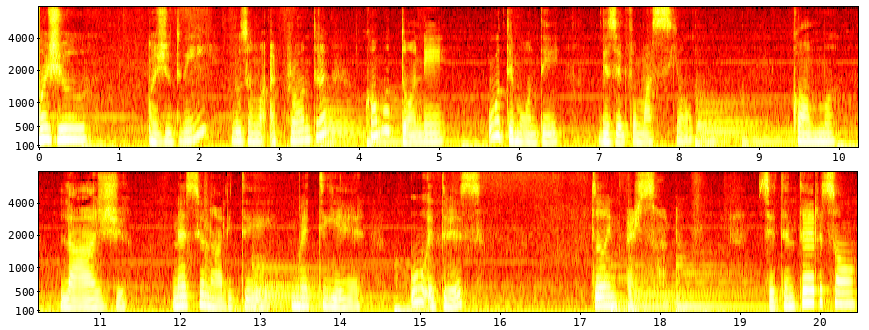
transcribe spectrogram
Bonjour. Aujourd'hui, nous allons apprendre comment donner ou demander des informations comme l'âge, nationalité, métier ou adresse d'une personne. C'est intéressant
